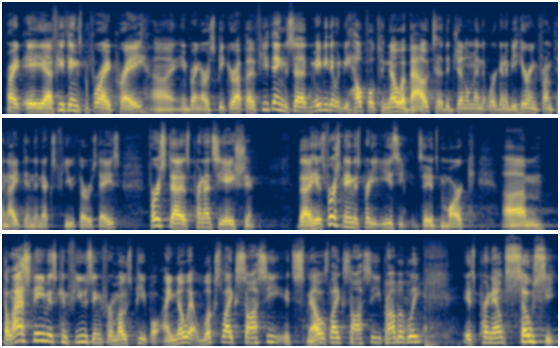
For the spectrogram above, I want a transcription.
All right, a, a few things before I pray uh, and bring our speaker up. A few things uh, maybe that would be helpful to know about uh, the gentleman that we're going to be hearing from tonight in the next few Thursdays. First, uh, is pronunciation. The, his first name is pretty easy. It's, it's Mark. Um, the last name is confusing for most people. I know it looks like saucy, it smells like saucy, probably. It's pronounced Sosi,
